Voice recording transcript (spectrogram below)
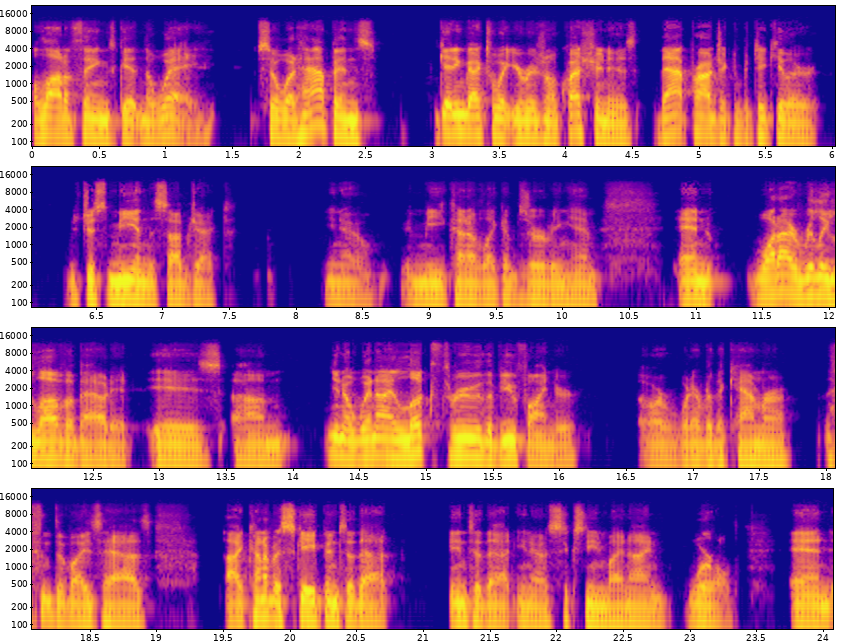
a lot of things get in the way. So what happens, getting back to what your original question is, that project in particular is just me and the subject, you know, me kind of like observing him. And what I really love about it is, um, you know, when I look through the viewfinder or whatever the camera device has, I kind of escape into that, into that, you know, 16 by 9 world. And,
